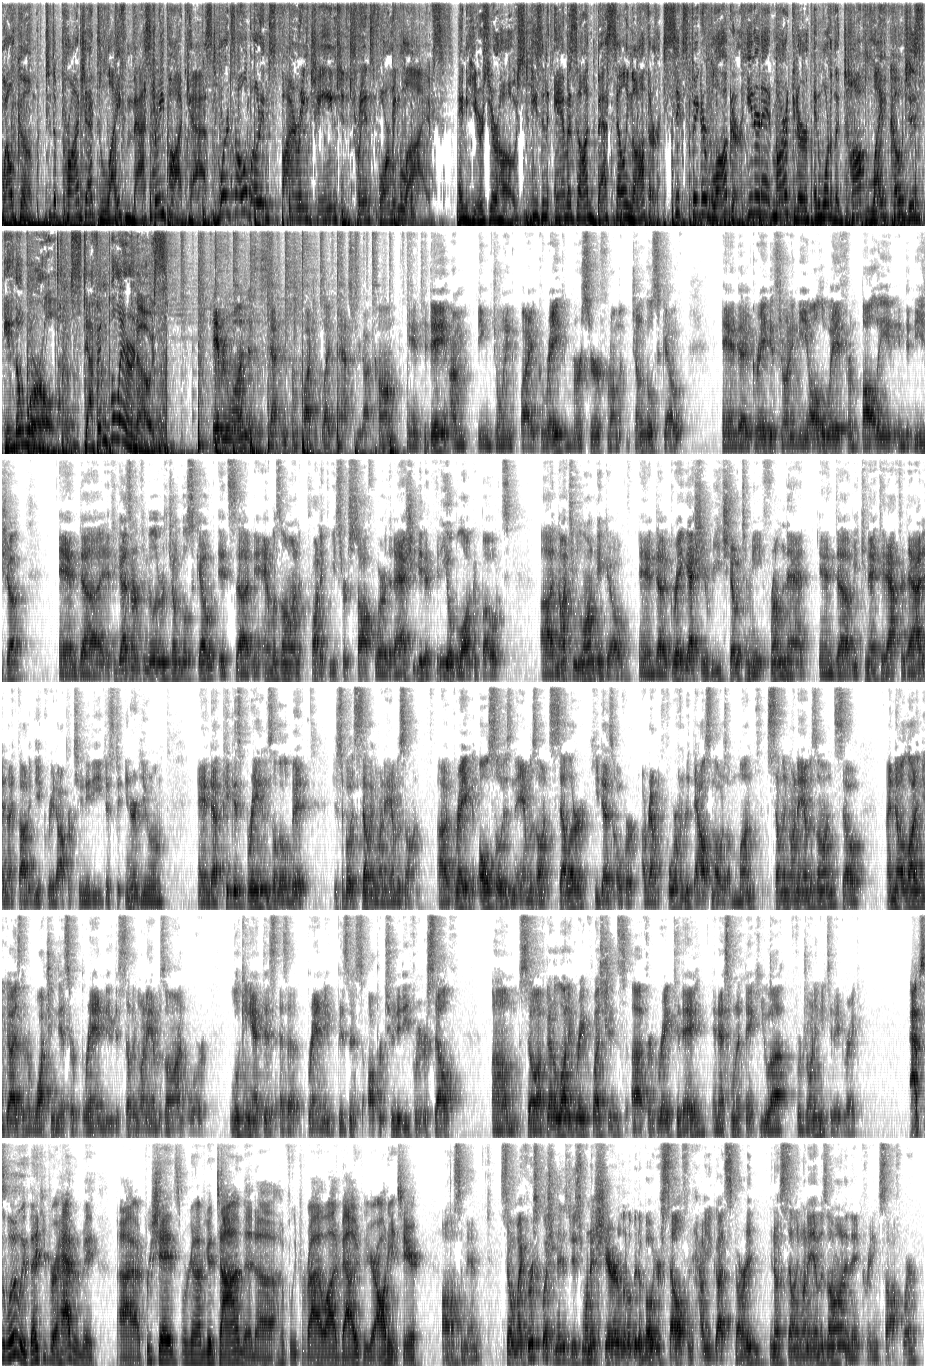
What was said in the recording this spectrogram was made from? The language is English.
Welcome to the Project Life Mastery Podcast, where it's all about inspiring change and transforming lives. And here's your host. He's an Amazon best-selling author, six-figure blogger, internet marketer, and one of the top life coaches in the world, Stefan Pylarinos. Hey everyone, this is Stefan from ProjectLifeMastery.com, and today I'm being joined by Greg Mercer from Jungle Scout. And uh, Greg is joining me all the way from Bali in Indonesia. And uh, if you guys aren't familiar with Jungle Scout, it's uh, an Amazon product research software that I actually did a video blog about uh, not too long ago. And uh, Greg actually reached out to me from that, and uh, we connected after that. And I thought it'd be a great opportunity just to interview him and uh, pick his brains a little bit just about selling on Amazon. Greg also is an Amazon seller. He does over around $400,000 a month selling on Amazon. So I know a lot of you guys that are watching this are brand new to selling on Amazon or looking at this as a brand new business opportunity for yourself. Um, so I've got a lot of great questions uh, for Greg today, and I just want to thank you uh, for joining me today, Greg. Absolutely, thank you for having me. Uh, I appreciate it. We're gonna have a good time and uh, hopefully provide a lot of value for your audience here. Awesome, man. So my first question is, just want to share a little bit about yourself and how you got started, you know, selling on Amazon and then creating software.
